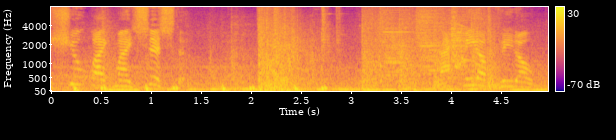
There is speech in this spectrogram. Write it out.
Shoot like my sister. Back me up, Vito.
